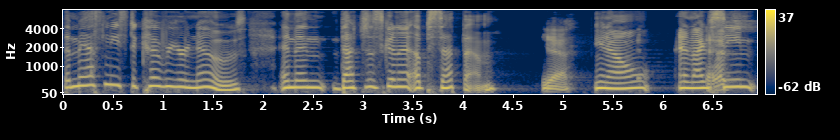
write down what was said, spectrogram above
the mask needs to cover your nose, and then that's just gonna upset them, Yeah. you know. And I've That's- seen,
